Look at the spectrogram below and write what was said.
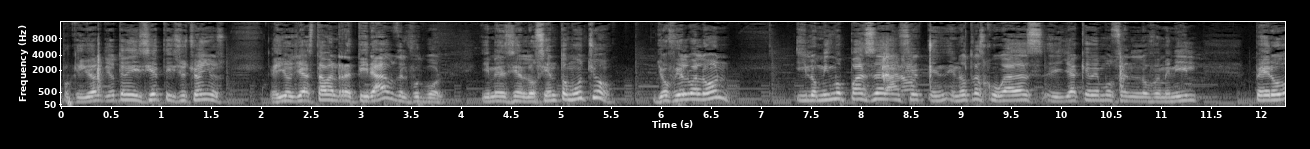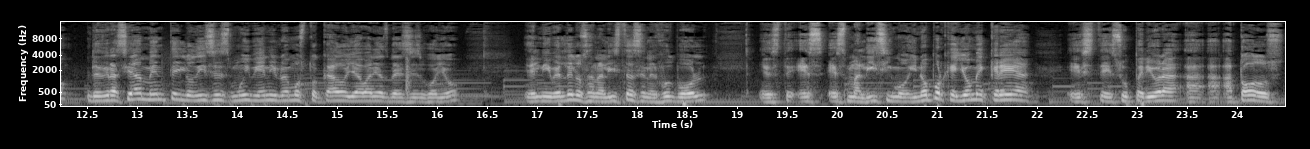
porque yo, yo tenía 17, 18 años, ellos ya estaban retirados del fútbol, y me decían, lo siento mucho, yo fui al balón. Y lo mismo pasa en Claro. cier- en, en otras jugadas, eh, ya que vemos en lo femenil, pero desgraciadamente, y lo dices muy bien, y lo hemos tocado ya varias veces, Goyo, el nivel de los analistas en el fútbol este, es, es malísimo. Y no porque yo me crea este, superior a, a- a todos,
